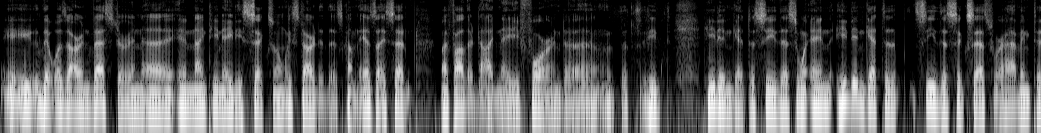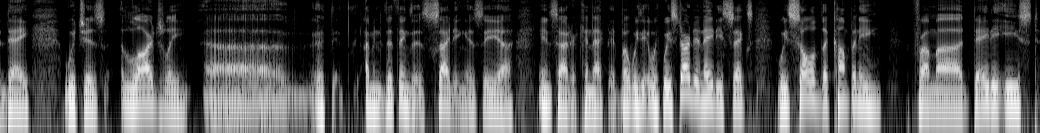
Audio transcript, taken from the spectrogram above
that was our investor in uh, in 1986 when we started this company. As I said, my father died in '84, and uh, he he didn't get to see this, and he didn't get to see the success we're having today, which is largely. Uh, I mean, the thing that's exciting is the uh, insider connected. But we we started in '86. We sold the company from uh, Data East.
